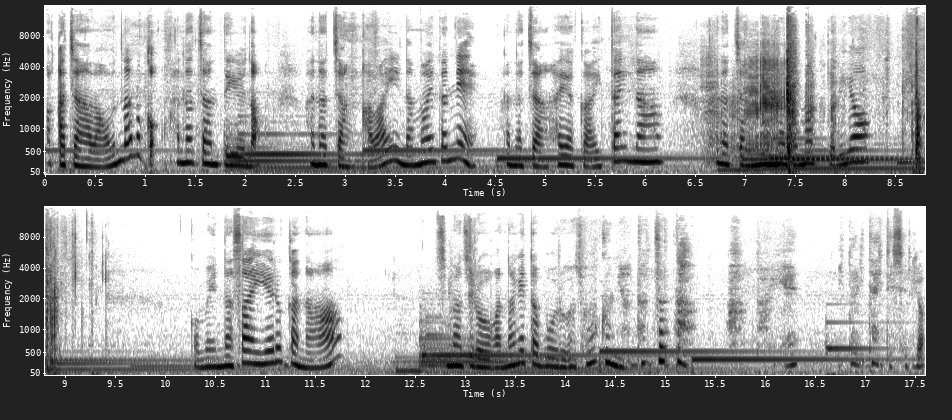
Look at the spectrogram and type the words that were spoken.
赤ちゃんは女の子。花ちゃんっていうの。花ちゃんかわいい名前だね。花ちゃん早く会いたいな。花ちゃんみんなで待ってるよ。ごめんなさい言えるかな。しまじろうが投げたボールがゾウくんに当たっちゃった。大変。痛い痛いってしてるよ。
